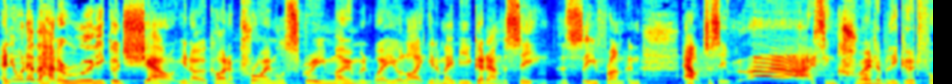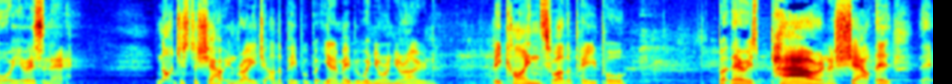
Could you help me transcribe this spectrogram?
Anyone ever had a really good shout, you know, a kind of primal scream moment where you're like, you know, maybe you go down the sea, the seafront and out to sea, ah, it's incredibly good for you, isn't it? Not just to shout in rage at other people, but, you know, maybe when you're on your own, be kind to other people. But there is power in a shout. There, there,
